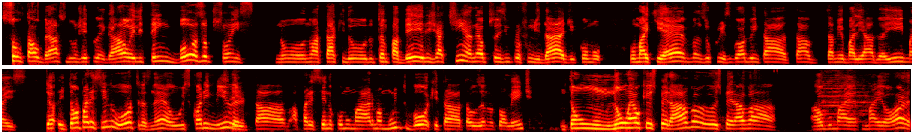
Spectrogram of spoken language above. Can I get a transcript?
soltar o braço de um jeito legal. Ele tem boas opções no, no ataque do, do Tampa Bay. Ele já tinha né, opções em profundidade, como o Mike Evans, o Chris Godwin tá, tá, tá meio baleado aí, mas estão aparecendo outras, né? O Scottie Miller Sim. tá aparecendo como uma arma muito boa que tá, tá usando atualmente. Então, não é o que eu esperava. Eu esperava algo maior,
